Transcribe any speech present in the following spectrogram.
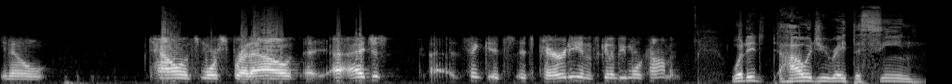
you know, talent's more spread out. I, I just I think it's it's parity, and it's going to be more common. What did? How would you rate the scene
